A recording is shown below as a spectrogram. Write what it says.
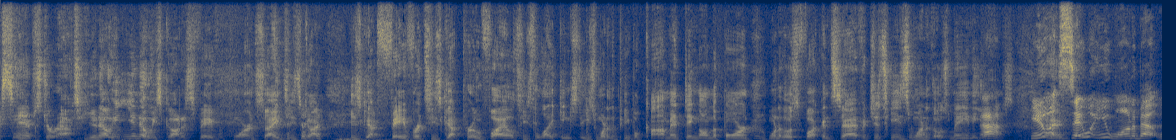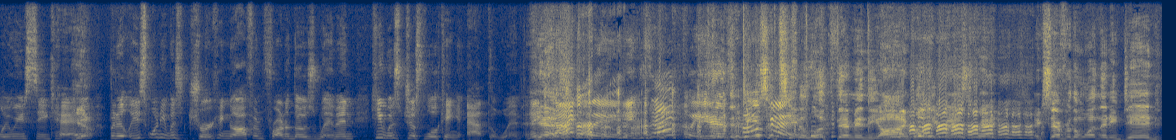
xHamster out. You know. He, you know he's got his favorite porn sites. He's got he's got favorites. He's got profiles. He's liking. He's one of the people commenting on the porn. One of those fucking savages. He's one of those maniacs. Ah, you know what? And- Say what you want about Louis C.K., Yeah. but at least when he was jerking off in front of those women, he was just looking at the women. Yeah. Exactly, exactly. He had the decency to look them in the eye while he masturbated, except for the one that he did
